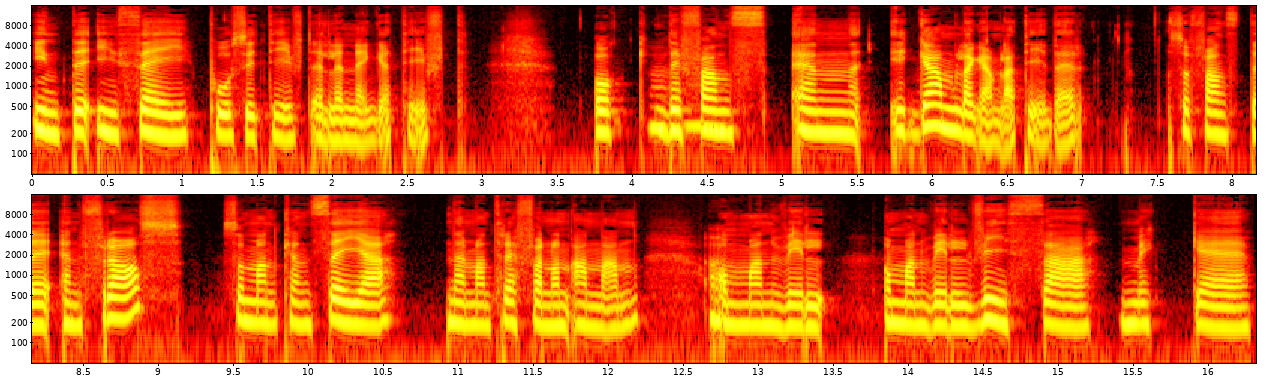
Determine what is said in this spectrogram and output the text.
inte i sig positivt eller negativt. Och det Mhm. fanns en, i gamla, gamla tider, så fanns det en fras som man kan säga när man träffar någon annan, Ja. om, man vill, om man vill visa mycket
